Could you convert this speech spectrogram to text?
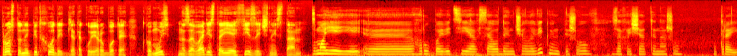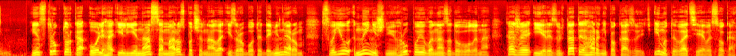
просто не підходить для такої роботи, комусь на заваді стає фізичний стан. З моєї е, групи відсіявся один чоловік, він пішов захищати нашу Україну. Інструкторка Ольга Ільїна сама розпочинала із роботи демінером. Свою нинішньою групою вона задоволена. Каже, і результати гарні показують, і мотивація висока.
